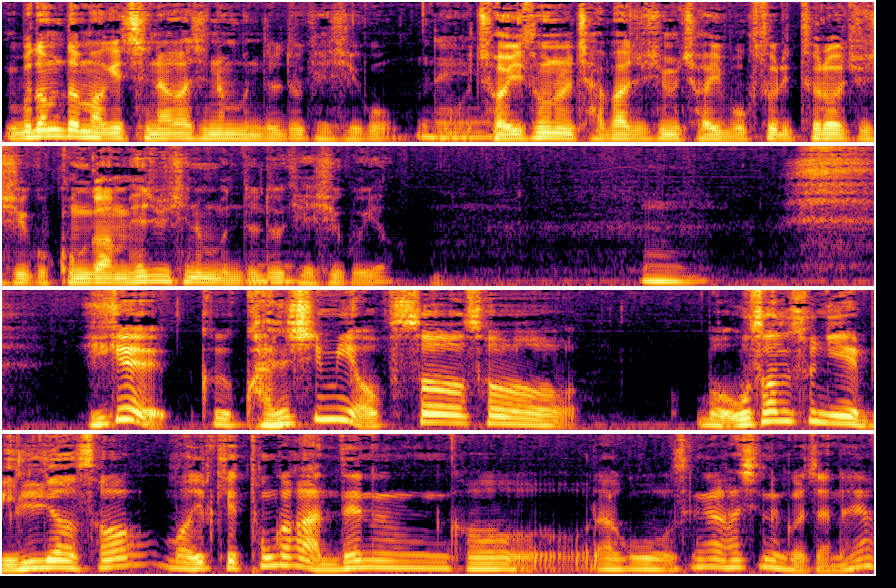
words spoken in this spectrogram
무덤덤하게 지나가시는 분들도 계시고, 네. 뭐 저희 손을 잡아주시면 저희 목소리 들어주시고 공감해주시는 분들도 음. 계시고요. 음. 이게 그 관심이 없어서 뭐 우선순위에 밀려서 뭐 이렇게 통과가 안 되는 거라고 생각하시는 거잖아요.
